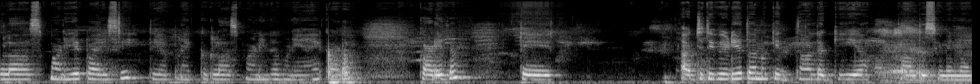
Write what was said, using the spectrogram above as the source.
ਗਲਾਸ ਪਾਣੀ ਦੇ ਪਾਏ ਸੀ ਤੇ ਆਪਣਾ 1 ਗਲਾਸ ਪਾਣੀ ਦਾ ਬਣਿਆ ਹੈ ਕਾੜਾ, ਕਾੜੇ ਦਾ। ਤੇ ਅੱਜ ਦੀ ਵੀਡੀਓ ਤੁਹਾਨੂੰ ਕਿੱਦਾਂ ਲੱਗੀ ਆ, ਤਾਂ ਤੁਸੀਂ ਮੈਨੂੰ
